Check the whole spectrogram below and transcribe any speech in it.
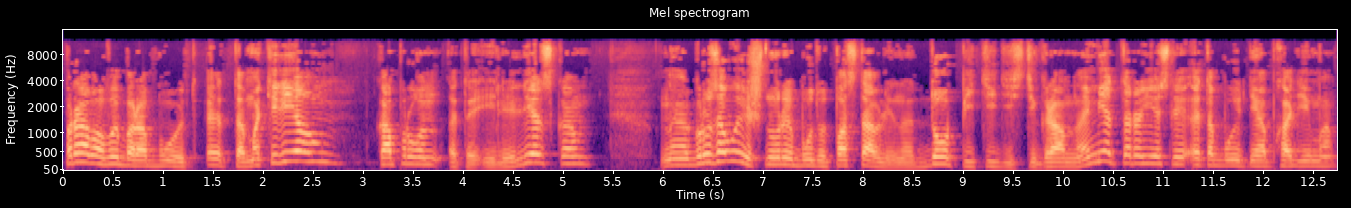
Право выбора будет, это материал, капрон, это или леска. Грузовые шнуры будут поставлены до 50 грамм на метр, если это будет необходимо.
